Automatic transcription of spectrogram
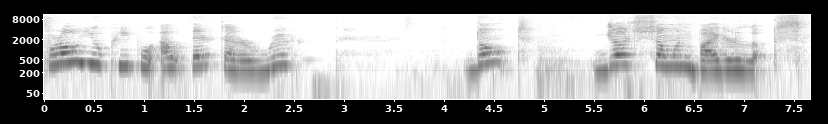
for all you people out there that are rude, don't judge someone by their looks.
